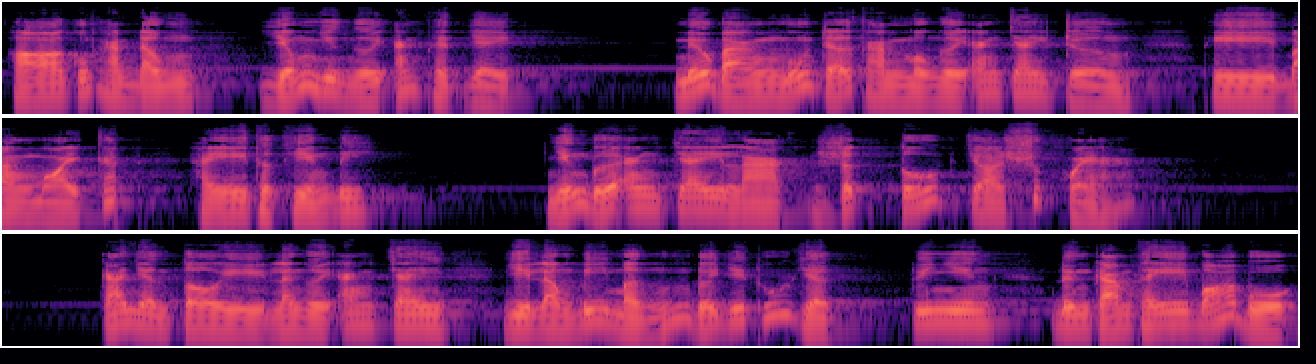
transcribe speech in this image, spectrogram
họ cũng hành động giống như người ăn thịt vậy. Nếu bạn muốn trở thành một người ăn chay trường thì bằng mọi cách hãy thực hiện đi. Những bữa ăn chay lạc rất tốt cho sức khỏe. Cá nhân tôi là người ăn chay vì lòng bi mẫn đối với thú vật. Tuy nhiên, đừng cảm thấy bó buộc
